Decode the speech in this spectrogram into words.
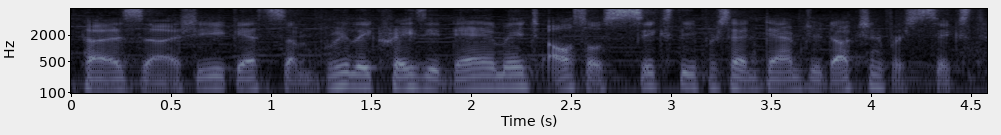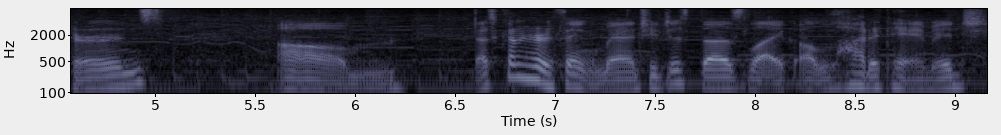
because uh, she gets some really crazy damage. Also, 60% damage reduction for six turns. Um, that's kind of her thing, man. She just does like a lot of damage,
